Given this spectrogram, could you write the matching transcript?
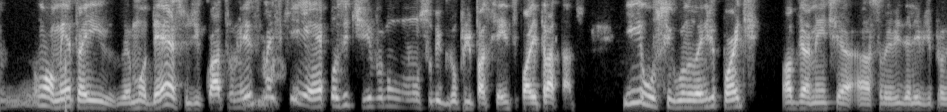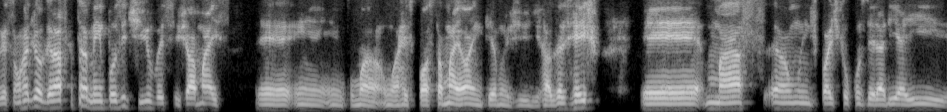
um aumento aí modesto de quatro meses, mas que é positivo num, num subgrupo de pacientes politratados. E o segundo endpoint, obviamente, a, sobrevida livre de progressão radiográfica também positivo, esse já mais é, em, uma, uma resposta maior em termos de, de hazard ratio, é, mas é um endpoint que eu consideraria aí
